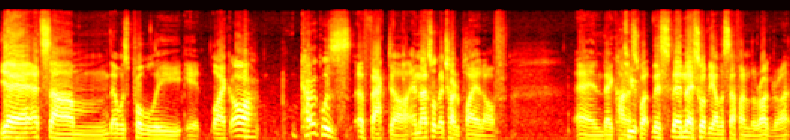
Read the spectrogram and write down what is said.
Yeah, that's um, that was probably it. Like, oh, coke was a factor, and that's what they tried to play it off. And they kind Do of you- swept this. Then they swept the other stuff under the rug, right?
